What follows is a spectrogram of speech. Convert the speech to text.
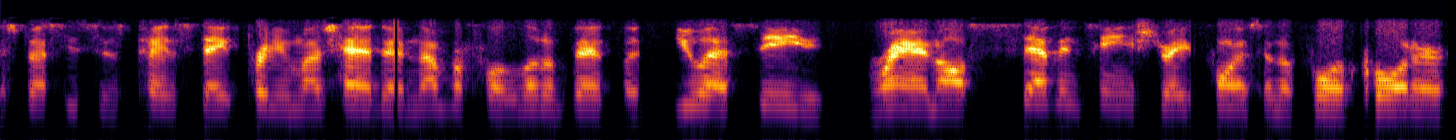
especially since Penn State pretty much had their number for a little bit, but USC ran off 17 straight points in the fourth quarter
